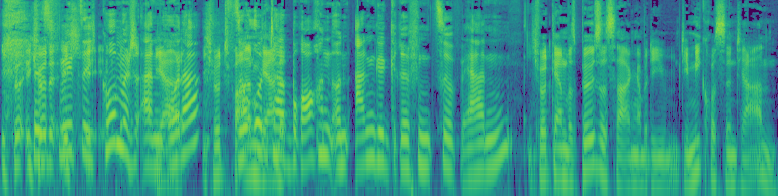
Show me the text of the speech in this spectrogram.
Ich, ich, ich, das fühlt sich komisch an, ja, oder? Ich vor so allem unterbrochen gerne, und angegriffen zu werden. Ich würde gerne was Böses sagen, aber die, die Mikros sind ja an.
